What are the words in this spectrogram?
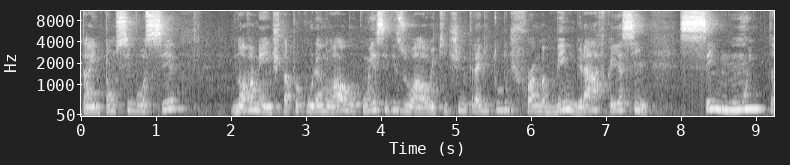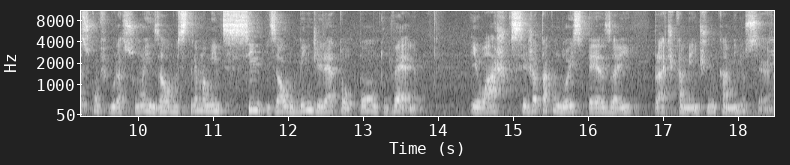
Tá? Então, se você novamente está procurando algo com esse visual e que te entregue tudo de forma bem gráfica e assim sem muitas configurações, algo extremamente simples, algo bem direto ao ponto, velho, eu acho que você já está com dois pés aí praticamente no caminho certo.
